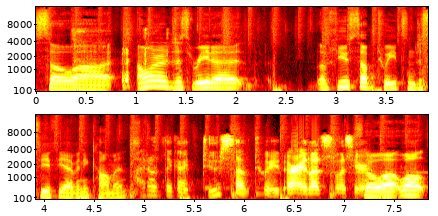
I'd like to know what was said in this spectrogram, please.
so uh, I wanted to just read a a few subtweets and just see if you have any comments. I don't think I do subtweet. All right, let's let's hear So, it. uh, well,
